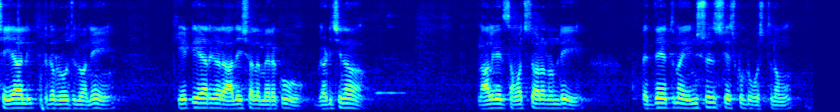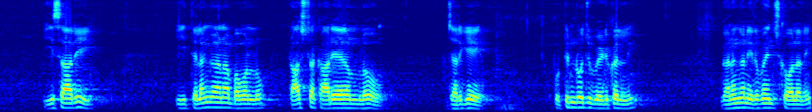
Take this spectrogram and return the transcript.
చేయాలి పుట్టినరోజులు అని కేటీఆర్ గారి ఆదేశాల మేరకు గడిచిన నాలుగైదు సంవత్సరాల నుండి పెద్ద ఎత్తున ఇన్సూరెన్స్ చేసుకుంటూ వస్తున్నాము. ఈసారి ఈ తెలంగాణ భవన్లో రాష్ట్ర కార్యాలయంలో జరిగే పుట్టినరోజు వేడుకల్ని ఘనంగా నిర్వహించుకోవాలని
